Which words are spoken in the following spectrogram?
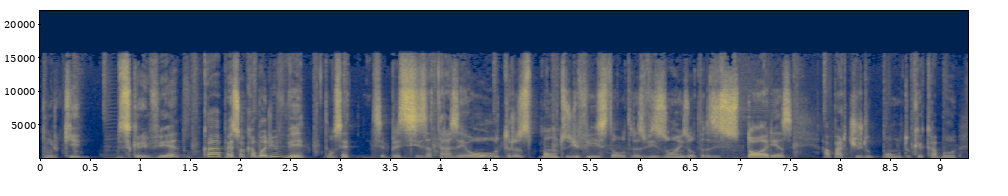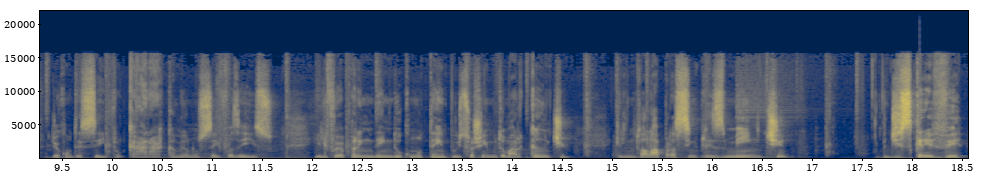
Porque descrever a pessoa acabou de ver. Então você precisa trazer outros pontos de vista, outras visões, outras histórias a partir do ponto que acabou de acontecer. Ele falou: Caraca, meu, eu não sei fazer isso. E ele foi aprendendo com o tempo. Isso eu achei muito marcante. Ele não tá lá para simplesmente descrever.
